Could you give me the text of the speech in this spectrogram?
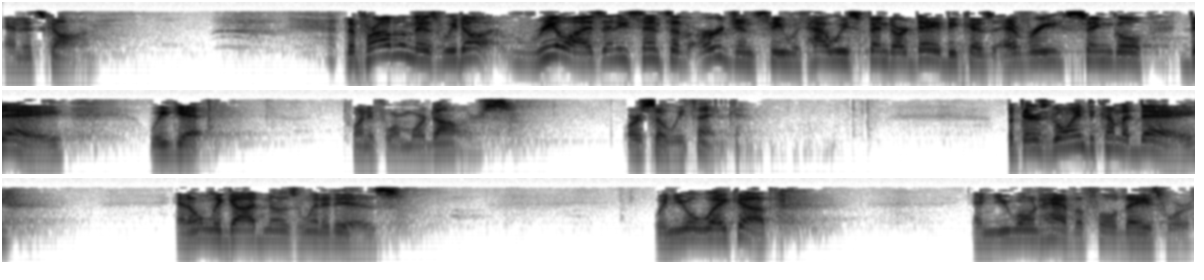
and it's gone. The problem is we don't realize any sense of urgency with how we spend our day because every single day we get 24 more dollars. Or so we think. But there's going to come a day, and only God knows when it is, when you'll wake up and you won't have a full day's worth.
